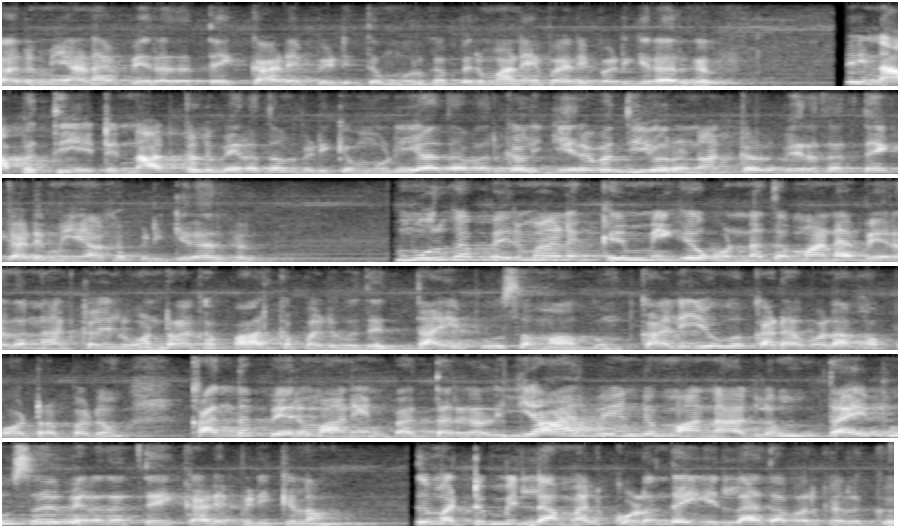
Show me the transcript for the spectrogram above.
கடுமையான விரதத்தை கடைபிடித்து முருகப்பெருமானை வழிபடுகிறார்கள். நாற்பத்தி எட்டு நாட்கள் விரதம் பிடிக்க முடியாதவர்கள் இருபத்தி ஒரு நாட்கள் விரதத்தை கடுமையாக பிடிக்கிறார்கள். முருகப்பெருமானுக்கு மிக உன்னதமான விரத நாட்களில் ஒன்றாக பார்க்கப்படுவது தைப்பூசமாகும். கலியுக கடவுளாக போற்றப்படும் கந்த பெருமானின் பக்தர்கள் யார் வேண்டுமானாலும் தைப்பூச விரதத்தை கடைபிடிக்கலாம். இது மட்டும் இல்லாமல் குழந்தை இல்லாதவர்களுக்கு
